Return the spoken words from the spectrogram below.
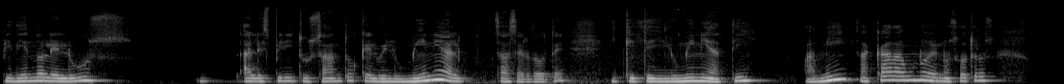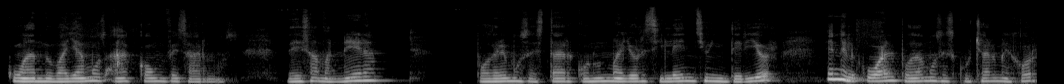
pidiéndole luz al Espíritu Santo que lo ilumine al sacerdote y que te ilumine a ti, a mí, a cada uno de nosotros cuando vayamos a confesarnos. De esa manera podremos estar con un mayor silencio interior en el cual podamos escuchar mejor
